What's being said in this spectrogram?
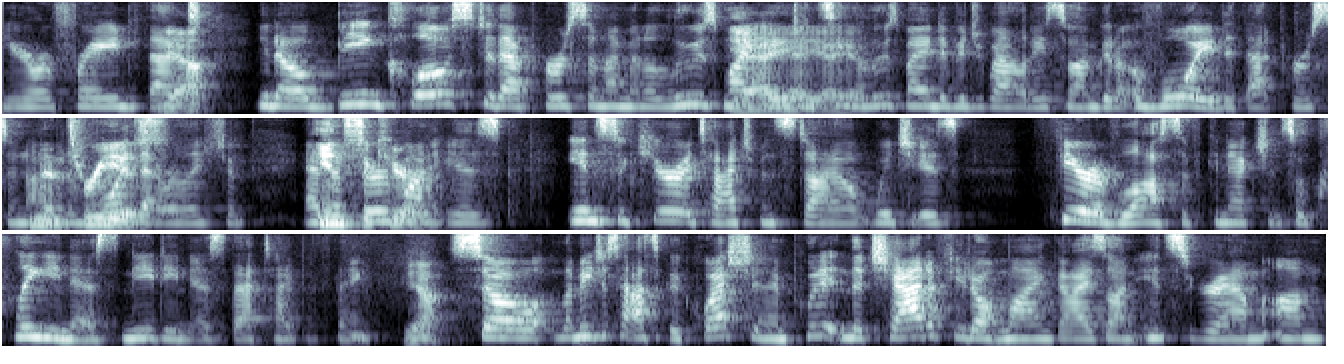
You're afraid that, Yeah. you know, being close to that person, I'm going to lose my Yeah, yeah, yeah, agency, yeah. lose my individuality. So I'm going to avoid that person. And I'm then going to three avoid is that relationship. And the third one is insecure attachment style, which is fear of loss of connection. So clinginess, neediness, that type of thing. Yeah. So let me just ask a question and put it in the chat if you don't mind, guys, on Instagram. Um,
